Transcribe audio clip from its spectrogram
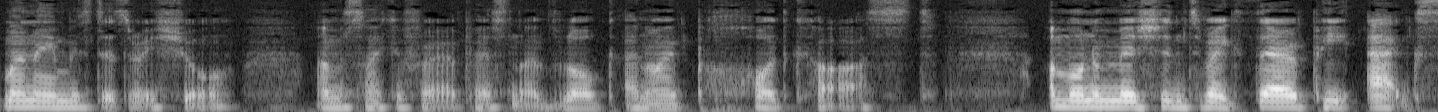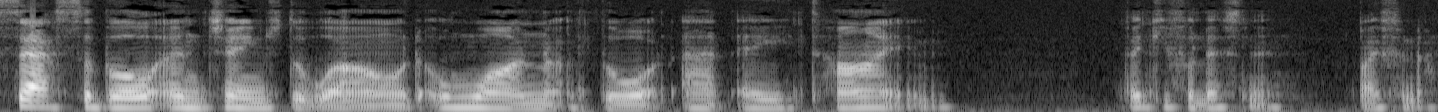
My name is Desiree Shaw. I'm a psychotherapist and I vlog and I podcast. I'm on a mission to make therapy accessible and change the world one thought at a time. Thank you for listening. Bye for now.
